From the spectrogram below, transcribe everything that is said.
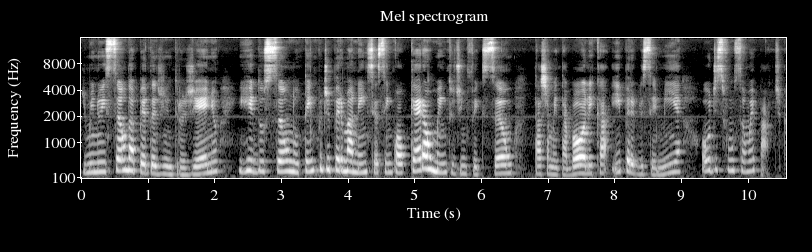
diminuição da perda de nitrogênio e redução no tempo de permanência sem qualquer aumento de infecção, taxa metabólica, hiperglicemia ou disfunção hepática.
